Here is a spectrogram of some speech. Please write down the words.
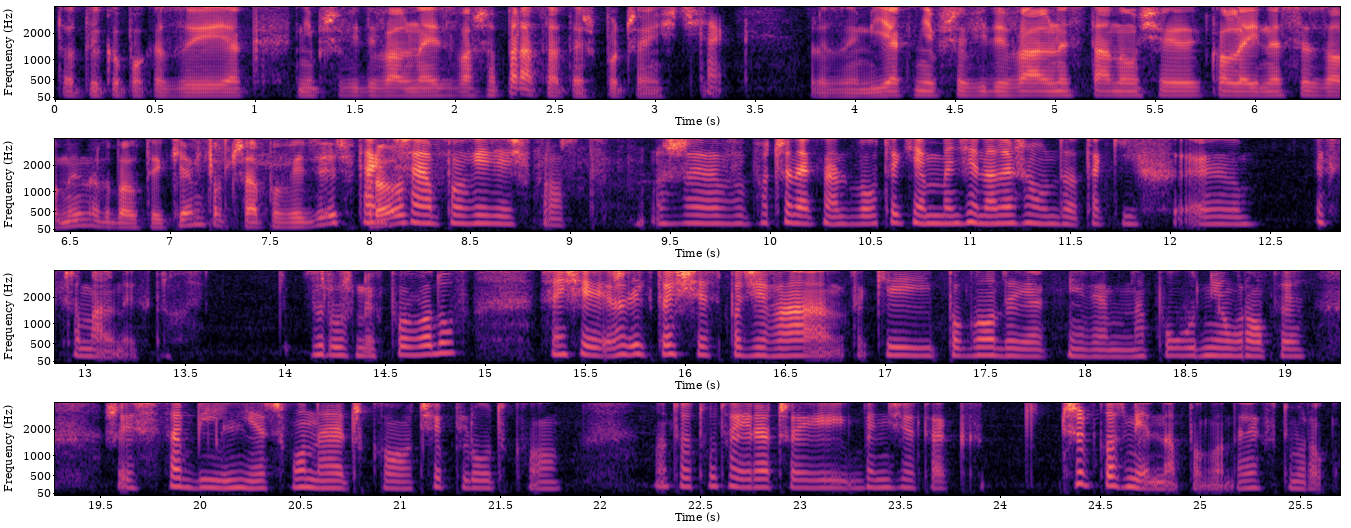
To tylko pokazuje, jak nieprzewidywalna jest wasza praca też po części. Tak. Rozumiem. Jak nieprzewidywalne staną się kolejne sezony nad Bałtykiem? To trzeba powiedzieć Tak wprost? trzeba powiedzieć wprost, że wypoczynek nad Bałtykiem będzie należał do takich y, ekstremalnych trochę. Z różnych powodów. W sensie, jeżeli ktoś się spodziewa takiej pogody, jak nie wiem, na południu Europy, że jest stabilnie, słoneczko, cieplutko, no to tutaj raczej będzie tak szybko zmienna pogoda, jak w tym roku.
